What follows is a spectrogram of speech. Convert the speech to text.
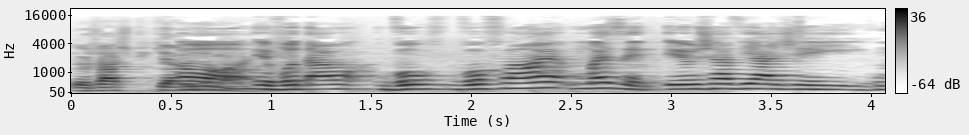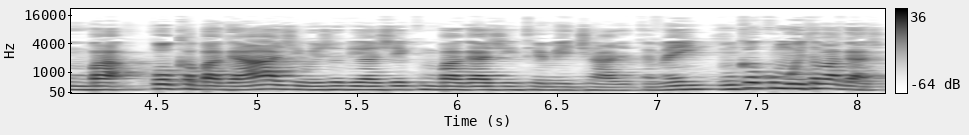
Eu já acho pequeno Ó, demais. eu vou dar um, vou, vou falar um exemplo. Eu já viajei com ba- pouca bagagem, eu já viajei com bagagem intermediária também. Nunca com muita bagagem.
